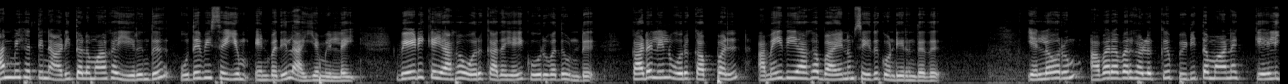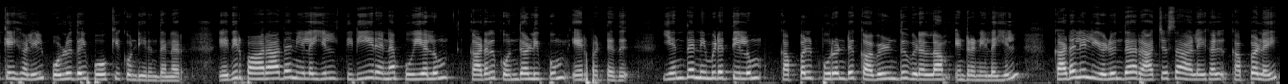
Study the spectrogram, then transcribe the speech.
ஆன்மீகத்தின் அடித்தளமாக இருந்து உதவி செய்யும் என்பதில் ஐயமில்லை. வேடிக்கையாக ஒரு கதையை கூறுவது உண்டு. கடலில் ஒரு கப்பல் அமைதியாக பயணம் செய்து கொண்டிருந்தது. எல்லோரும் அவரவர்களுக்கு பிடித்தமான கேளிக்கைகளில் பொழுதை போக்கிக் கொண்டிருந்தனர். எதிர்பாராத நிலையில் திடீரென புயலும் கடல் கொந்தளிப்பும் ஏற்பட்டது. எந்த நிமிடத்திலும் கப்பல் புரண்டு கவிழ்ந்து விடலாம் என்ற நிலையில் கடலில் எழுந்த ராட்சச அலைகள் கப்பலை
